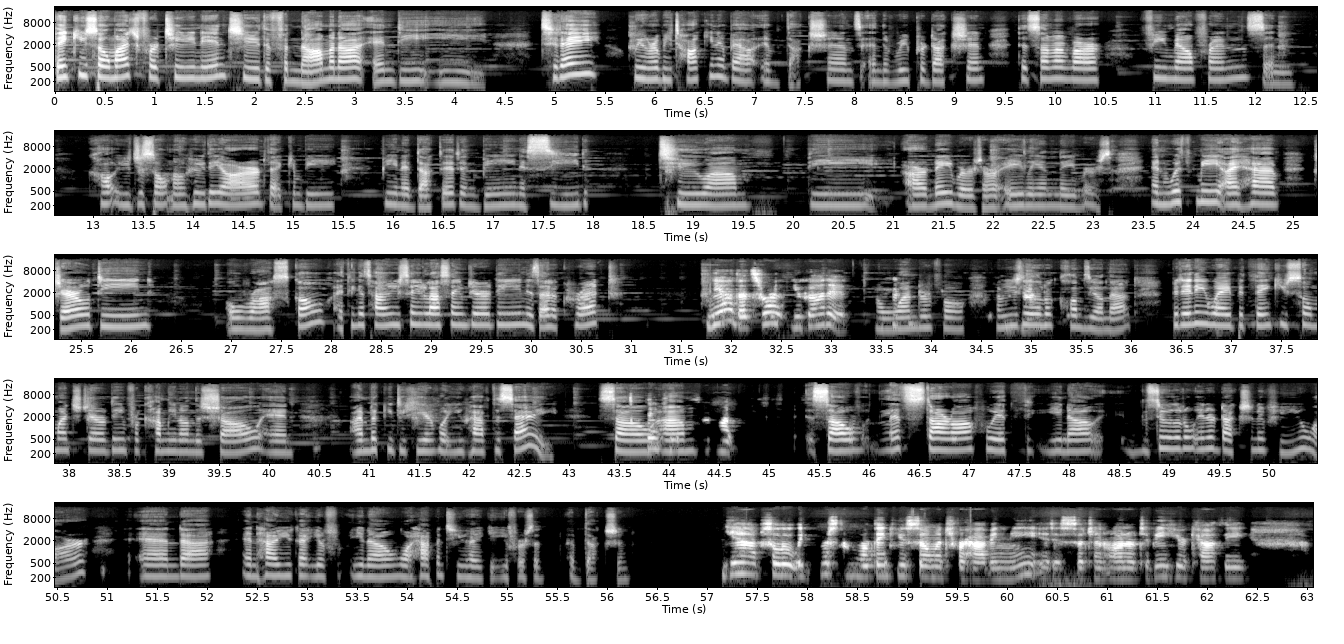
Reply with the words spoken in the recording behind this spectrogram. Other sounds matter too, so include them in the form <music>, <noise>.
Thank you so much for tuning in to the Phenomena NDE. Today, we're going to be talking about abductions and the reproduction that some of our female friends and call, you just don't know who they are that can be being abducted and being a seed to um, the our neighbors, our alien neighbors. And with me, I have Geraldine Orozco. I think it's how you say your last name, Geraldine. Is that correct? Yeah, that's right. You got it. Oh, <laughs> wonderful. I'm usually a little clumsy on that. But anyway, but thank you so much, Geraldine, for coming on the show. And I'm looking to hear what you have to say. So, um, so so let's start off with, you know, let's do a little introduction of who you are and, uh, and how you got your, you know, what happened to you, how you get your first abduction. Yeah, absolutely. First of all, thank you so much for having me. It is such an honor to be here, Kathy.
